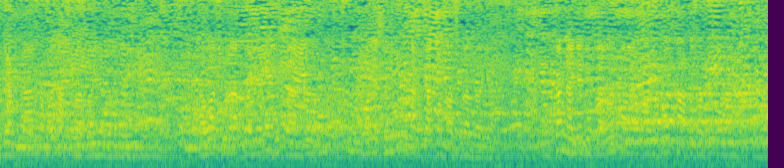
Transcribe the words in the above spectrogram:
menyadarkan kepada Surabaya berdiri bahwa Surabaya itu dibangun oleh seluruh warga kota Surabaya. Bukan hanya dibangun oleh wali kota atau satu orang tertentu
